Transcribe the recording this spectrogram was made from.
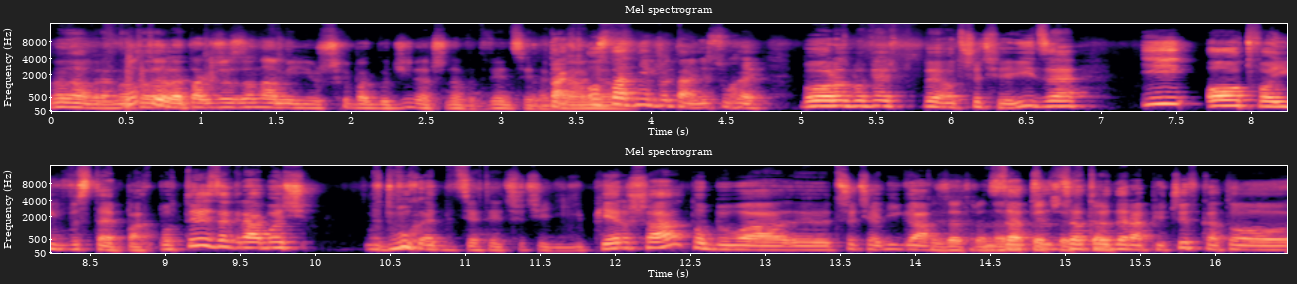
No dobra, no, No, to... tyle, także za nami już chyba godzina, czy nawet więcej nagrania. Tak, ostatnie pytanie, słuchaj, bo rozmawiałeś tutaj o trzeciej lidze i o twoich występach, bo ty zagrałeś w dwóch edycjach tej trzeciej ligi. Pierwsza to była y, trzecia liga Za trenera za, Pieczywka. za trenera Pieczywka, to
